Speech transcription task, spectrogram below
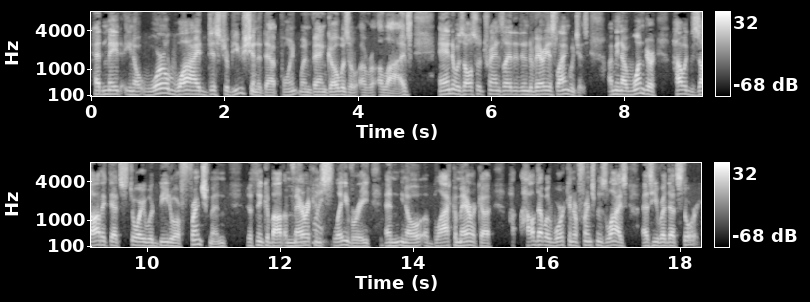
had made you know worldwide distribution at that point when Van Gogh was a, a, alive, and it was also translated into various languages. I mean, I wonder how exotic that story would be to a Frenchman to think about That's American slavery and you know Black America, how that would work in a Frenchman's lives as he read that story.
